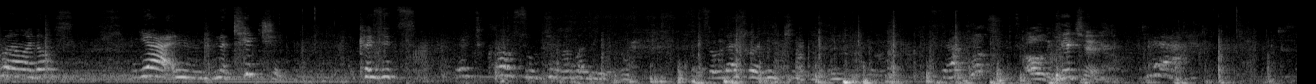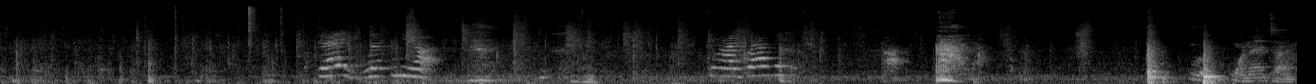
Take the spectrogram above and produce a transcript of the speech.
Well, I don't. Yeah, in, in the kitchen, because it's it's closer to the living room, so that's where we keep it. Yeah. Oh, the kitchen. yeah. Dad, lift me up. Can I grab it? Ah. One at a time.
